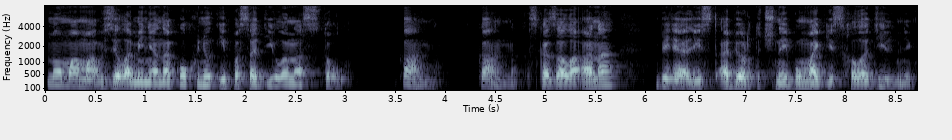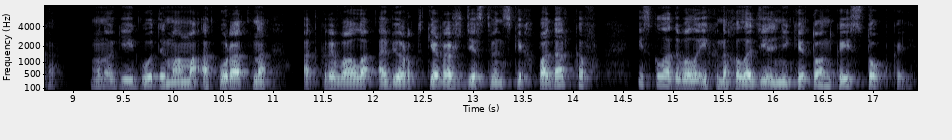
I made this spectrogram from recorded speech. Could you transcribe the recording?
но мама взяла меня на кухню и посадила на стол. «Кан, Кан», — сказала она, беря лист оберточной бумаги с холодильника. Многие годы мама аккуратно открывала обертки рождественских подарков и складывала их на холодильнике тонкой стопкой.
